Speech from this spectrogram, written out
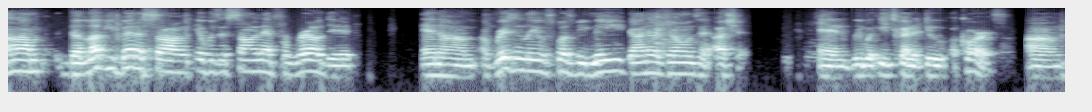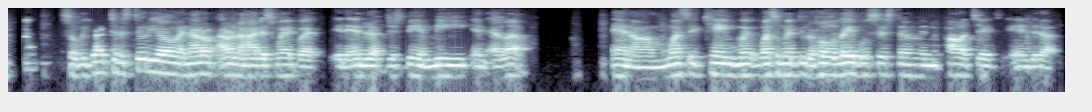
Um, the "Love You Better" song. It was a song that Pharrell did, and um, originally it was supposed to be me, Donell Jones, and Usher, and we were each gonna do a chorus. Um, so we got to the studio, and I don't, I don't know how this went, but it ended up just being me and LL. And um, once it came, went, once it went through the whole label system and the politics, it ended up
